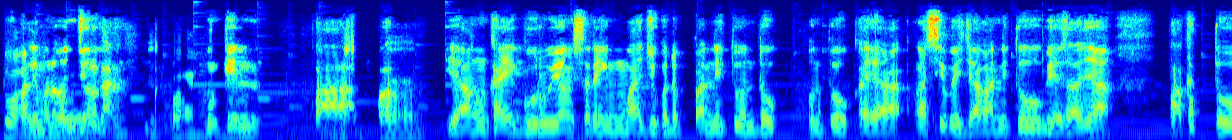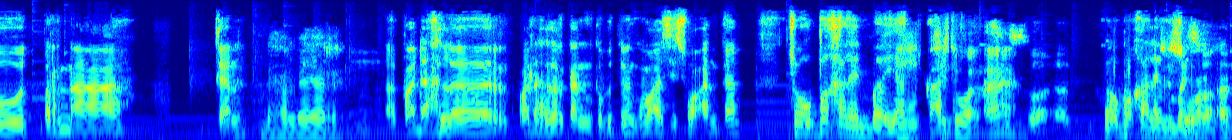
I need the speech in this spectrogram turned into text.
paling menonjol kan mungkin Pak Pak yang kayak guru yang sering maju ke depan itu untuk untuk kayak ngasih wejangan itu biasanya Pak Ketut pernah kan? Dahaler. Eh, Pak Dahler. Pak Dahler kan kebetulan kemahasiswaan kan. Coba kalian bayangkan. Siswaan. Coba kalian bayangkan.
